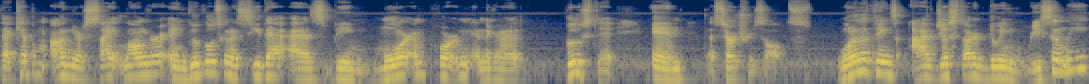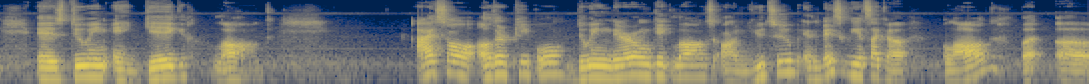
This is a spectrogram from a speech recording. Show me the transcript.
that kept them on your site longer, and Google's going to see that as being more important, and they're going to boost it in the search results. One of the things I've just started doing recently is doing a gig log. I saw other people doing their own gig logs on YouTube, and basically it's like a blog, but a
